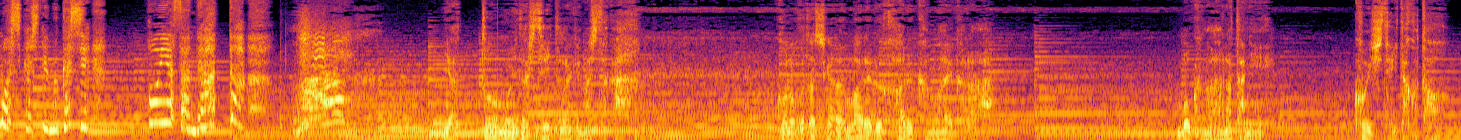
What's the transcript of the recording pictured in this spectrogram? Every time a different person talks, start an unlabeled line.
もしかして昔本屋さんで会った。
やっと思い出していただけましたか。この子たちが生まれるはるか前から僕があなたに恋していたことを。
